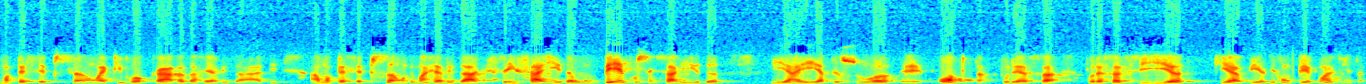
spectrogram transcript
uma percepção equivocada da realidade, há uma percepção de uma realidade sem saída, um beco sem saída, e aí a pessoa é, opta por essa, por essa via que é a via de romper com a vida.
